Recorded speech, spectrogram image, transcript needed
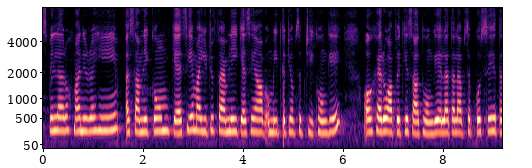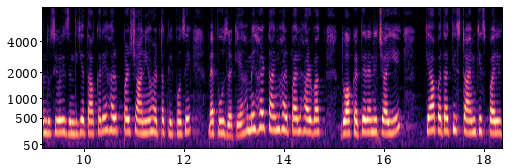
बसमीम अस्सलाम कैसी है माई यूट्यूब फैमिली? कैसे हैं आप? उम्मीद करती हूँ आप सब ठीक होंगे और खैर आफियत के साथ होंगे। अल्लाह ताला आप सबको सेहत तंदुरुस्ती वाली ज़िंदगी अता करें, हर परेशानियों, हर तकलीफ़ों से महफूज रखें। हमें हर टाइम, हर पल, हर वक्त दुआ करते रहने चाहिए। क्या पता किस टाइम, किस पल,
